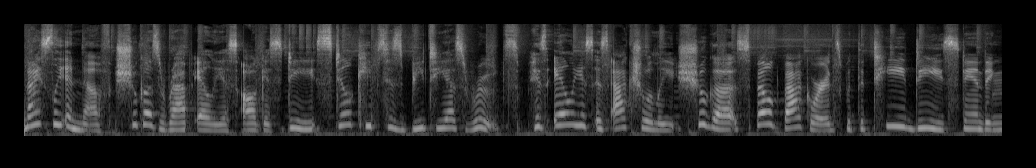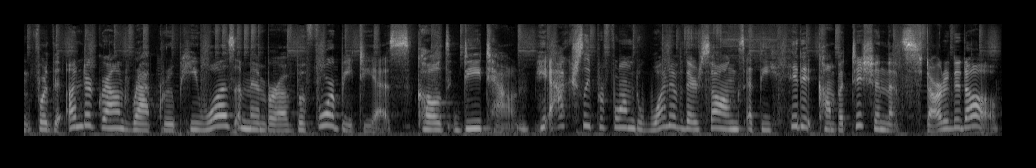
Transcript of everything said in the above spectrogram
Nicely enough, Suga's rap alias Agust D still keeps his BTS roots. His alias is actually Suga spelled backwards with the TD standing for the underground rap group he was a member of before BTS, called D-Town. He actually performed one of their songs at the Hit It competition that started it all.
